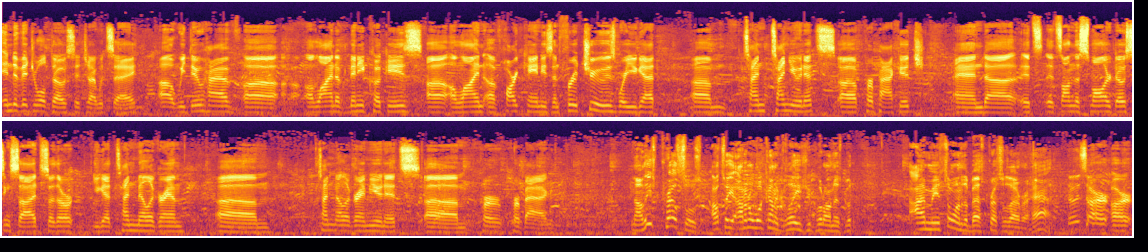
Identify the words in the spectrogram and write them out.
individual dosage, I would say. Uh, we do have uh, a line of mini cookies, uh, a line of hard candies, and fruit chews where you get um, 10, 10 units uh, per package. And uh, it's it's on the smaller dosing side, so there you get 10 milligram, um, 10 milligram units um, per per bag. Now these pretzels, I'll tell you, I don't know what kind of glaze you put on this, but I mean, it's one of the best pretzels I ever had. Those are, are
